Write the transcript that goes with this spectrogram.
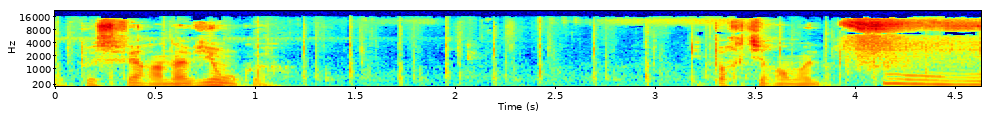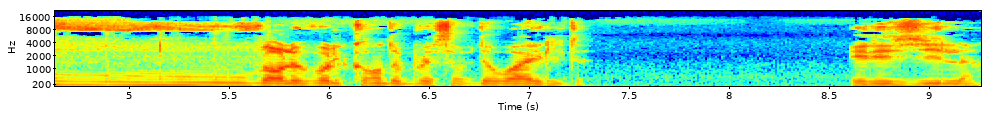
on peut se faire un avion, quoi. Et partir en mode... vers le volcan de Breath of the Wild. Et les îles.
